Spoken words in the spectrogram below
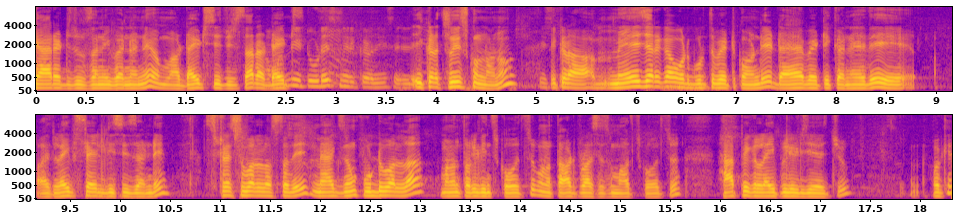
క్యారెట్ జ్యూస్ అని ఇవన్నీ మా డైట్ షీట్ ఇస్తారు ఆ డైట్ టూ డేస్ మీరు ఇక్కడ చూసుకున్నాను. ఇక్కడ మేజర్గా ఒకటి గుర్తుపెట్టుకోండి డయాబెటిక్ అనేది అది లైఫ్ స్టైల్ డిసీజ్ అండి. స్ట్రెస్ వల్ల వస్తుంది మ్యాక్సిమం ఫుడ్ వల్ల మనం తొలగించుకోవచ్చు మన థాట్ ప్రాసెస్ మార్చుకోవచ్చు హ్యాపీగా లైఫ్ లీడ్ చేయొచ్చు. ఓకే?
